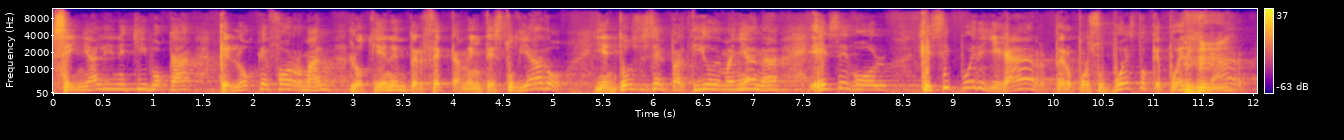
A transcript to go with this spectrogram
Señal inequívoca que lo que forman lo tienen perfectamente estudiado. Y entonces el partido de mañana, ese gol que sí puede llegar, pero por supuesto que puede llegar.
